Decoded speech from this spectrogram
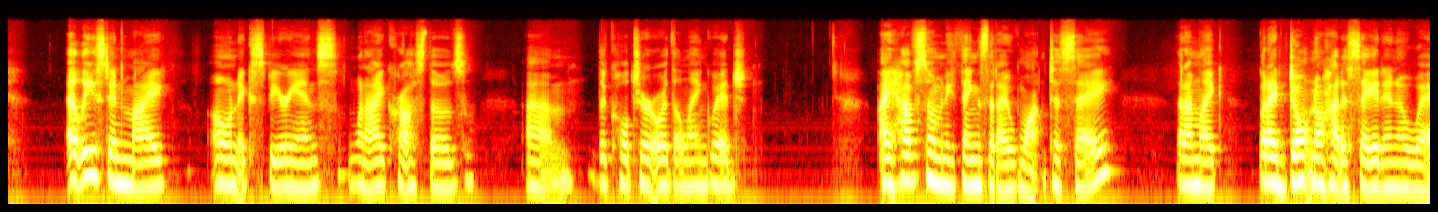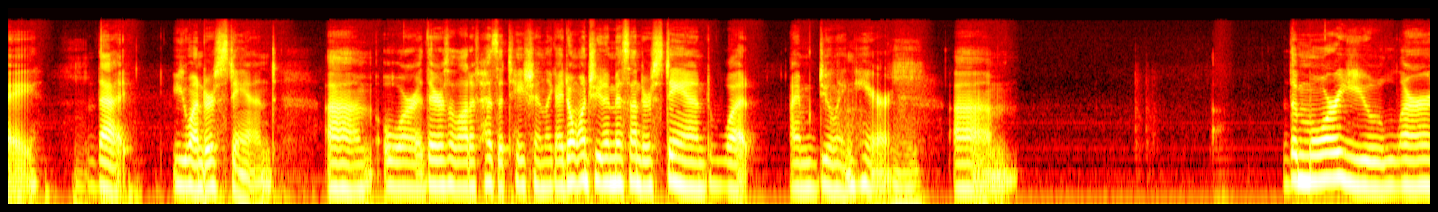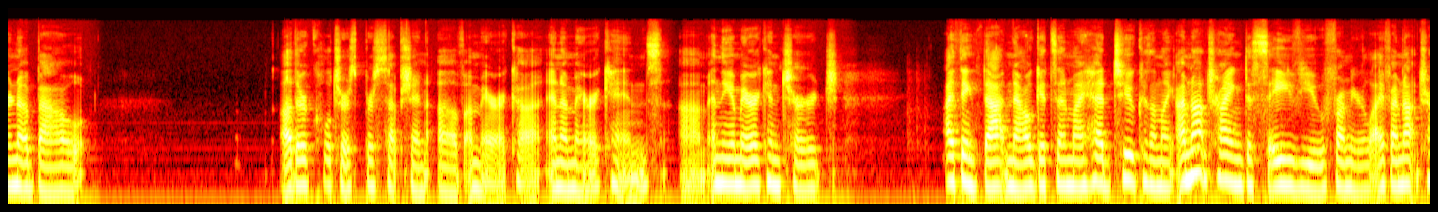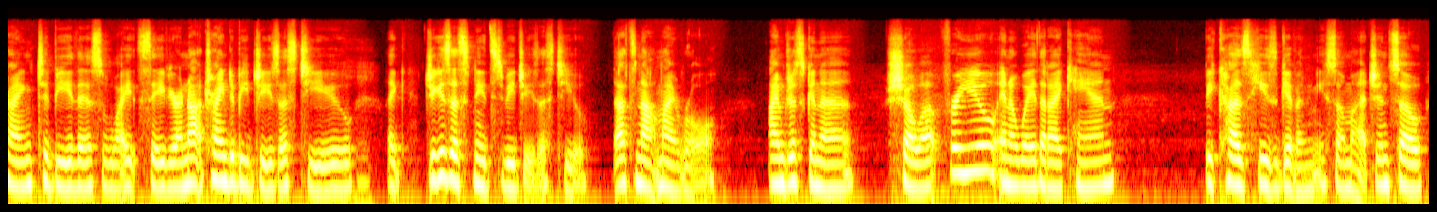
at least in my own experience when I cross those um the culture or the language I have so many things that I want to say that I'm like but I don't know how to say it in a way that you understand. Um, or there's a lot of hesitation. Like, I don't want you to misunderstand what I'm doing here. Mm-hmm. Um, the more you learn about other cultures' perception of America and Americans um, and the American church, I think that now gets in my head too because I'm like, I'm not trying to save you from your life. I'm not trying to be this white savior. I'm not trying to be Jesus to you. Mm-hmm. Like, Jesus needs to be Jesus to you. That's not my role. I'm just going to show up for you in a way that I can because he's given me so much. And so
